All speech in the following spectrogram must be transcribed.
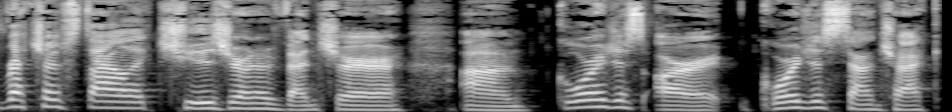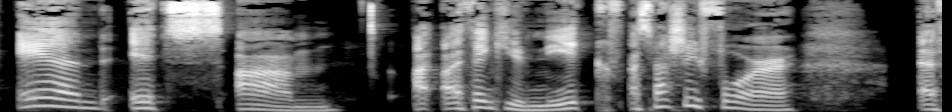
retro style like choose your own adventure um gorgeous art gorgeous soundtrack and it's um I, I think unique especially for a,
